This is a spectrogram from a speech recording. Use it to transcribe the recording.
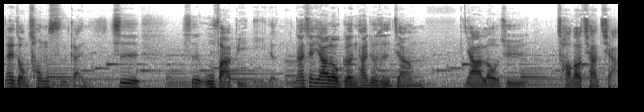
那种充实感是是无法比拟的。那像鸭肉羹，它就是将鸭肉去炒到恰恰，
